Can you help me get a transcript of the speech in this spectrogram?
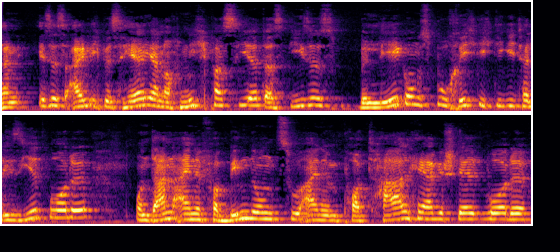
dann ist es eigentlich bisher ja noch nicht passiert, dass dieses Belegungsbuch richtig digitalisiert wurde und dann eine Verbindung zu einem Portal hergestellt wurde,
